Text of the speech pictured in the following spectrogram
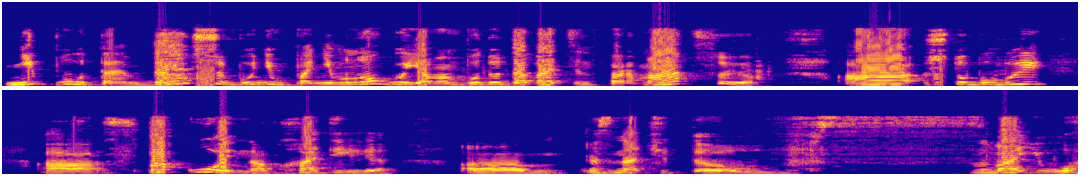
Не путаем. Дальше будем понемногу, я вам буду давать информацию, а, чтобы вы а, спокойно входили, а, значит, э, в свою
